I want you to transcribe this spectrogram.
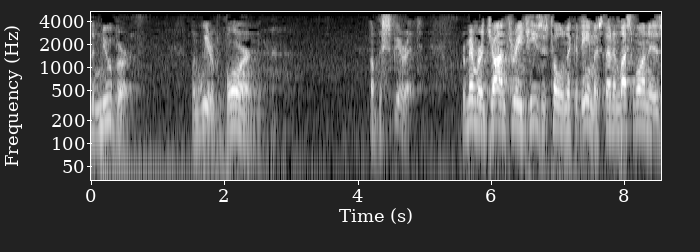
the new birth, when we are born of the Spirit. Remember in John 3, Jesus told Nicodemus that unless one is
